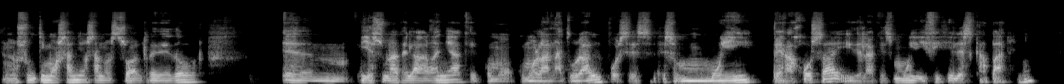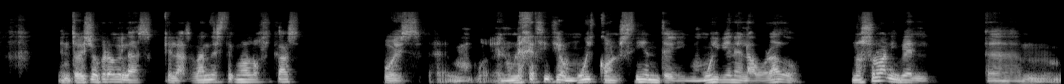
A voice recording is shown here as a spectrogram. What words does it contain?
en los últimos años a nuestro alrededor. Em, y es una tela de araña que, como, como la natural, pues es, es, muy pegajosa y de la que es muy difícil escapar. ¿no? Entonces, yo creo que las, que las grandes tecnológicas, pues em, en un ejercicio muy consciente y muy bien elaborado, no solo a nivel em,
